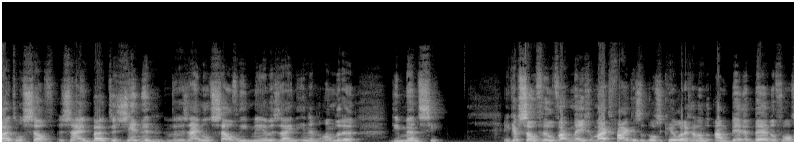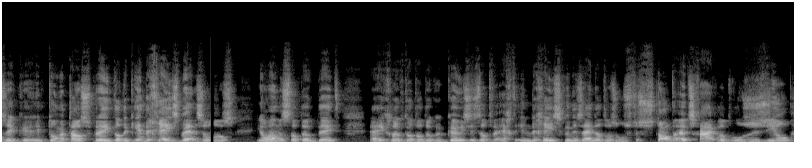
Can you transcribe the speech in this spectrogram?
buiten onszelf zijn, buiten zinnen. We zijn onszelf niet meer, we zijn in een andere dimensie. Ik heb zelf heel vaak meegemaakt, vaak is het als ik heel erg aan het aanbidden ben of als ik eh, in tongentaal spreek, dat ik in de geest ben, zoals Johannes dat ook deed. Eh, ik geloof dat dat ook een keuze is, dat we echt in de geest kunnen zijn, dat we ons verstand uitschakelen, dat we onze ziel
